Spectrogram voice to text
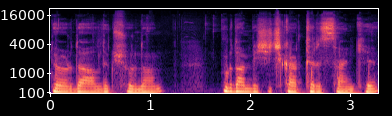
4'ü aldık şuradan. Buradan 5'i çıkartırız sanki.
